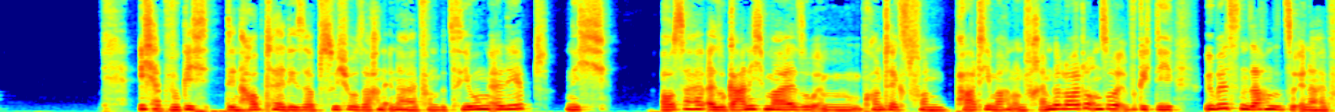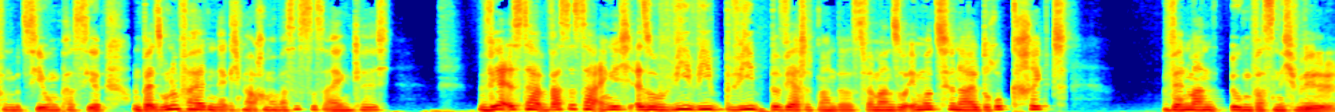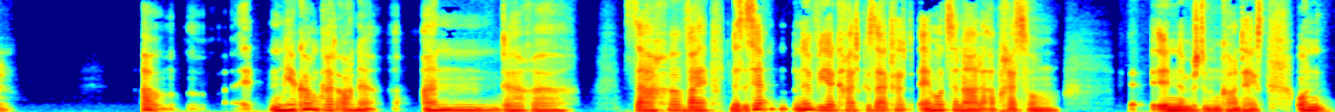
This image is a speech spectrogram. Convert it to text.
ich habe wirklich den Hauptteil dieser Psychosachen innerhalb von Beziehungen erlebt, nicht außerhalb, also gar nicht mal so im Kontext von Party machen und fremde Leute und so. Wirklich die übelsten Sachen sind so innerhalb von Beziehungen passiert. Und bei so einem Verhalten denke ich mir auch immer, was ist das eigentlich? Wer ist da, was ist da eigentlich, also wie, wie, wie bewertet man das, wenn man so emotional Druck kriegt, wenn man irgendwas nicht will? Ähm, mir kommt gerade auch eine andere Sache, weil das ist ja, ne, wie er gerade gesagt hat, emotionale Erpressung in einem bestimmten Kontext. Und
